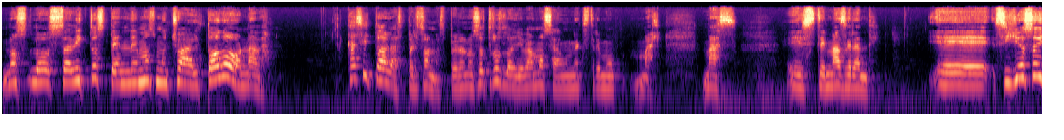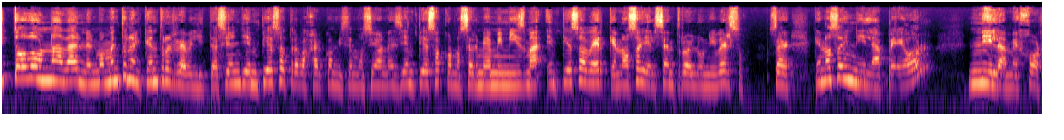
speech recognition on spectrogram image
Nos- los adictos tendemos mucho al todo o nada. Casi todas las personas, pero nosotros lo llevamos a un extremo mal, más, este, más grande. Eh, si yo soy todo o nada, en el momento en el que entro en rehabilitación y empiezo a trabajar con mis emociones, y empiezo a conocerme a mí misma, empiezo a ver que no soy el centro del universo. O sea, que no soy ni la peor ni la mejor,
